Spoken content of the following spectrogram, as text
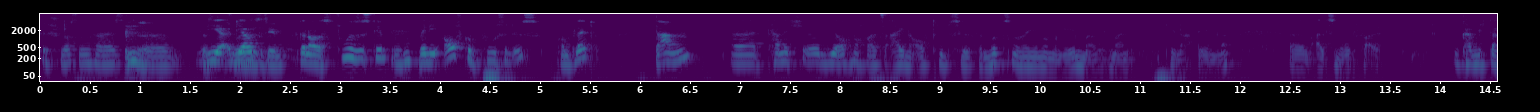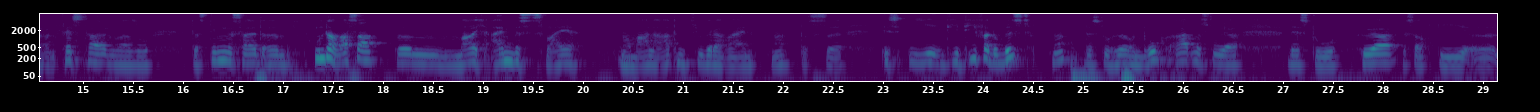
Geschlossen heißt äh, das die, die haben, Zuhörsystem. genau das Zuhörsystem. Mhm. Wenn die aufgepustet ist, komplett, dann äh, kann ich äh, die auch noch als eigene Auftriebshilfe nutzen oder jemandem geben. Also ich meine, je nachdem, ne? ähm, als Notfall. Und kann mich daran festhalten oder so. Das Ding ist halt, ähm, unter Wasser ähm, mache ich ein bis zwei normale Atemzüge da rein. Ne? Das äh, ist, je, je tiefer du bist, ne? desto höheren Druck atmest du ja, desto höher ist auch die, äh,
